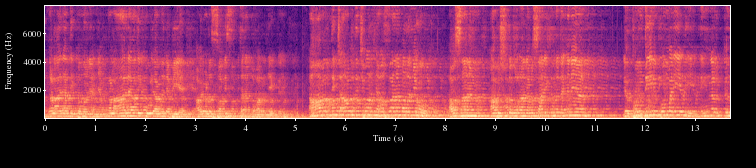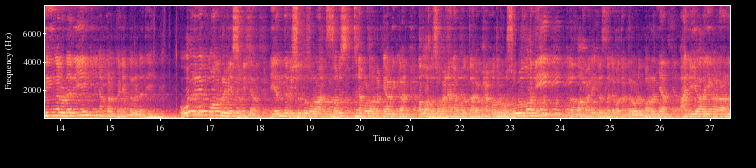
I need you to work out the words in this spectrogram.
നിങ്ങൾ ആരാധിക്കുന്നവനെ ഞങ്ങൾ ആരാധിക്കൂല എന്ന് നബിയെ അവരോട് സവിസ്തരങ്ങ് പറഞ്ഞേക്ക്. ആവർത്തിച്ച് ആവർത്തിച്ച് പറഞ്ഞു അവസാനം പറഞ്ഞു അവസാനം ആ വിശുദ്ധ ഖുർആൻ അവസാനിക്കുന്നത് എങ്ങനെയാണ്? ലക്കും ദീനുക്കും ദീൻ. നിങ്ങൾക്ക് നിങ്ങളുടെ ദീൻ ഞങ്ങൾക്ക് ഞങ്ങളുടെ ദീൻ. ഒരു കോംപ്രമൈസും ഇല്ല എന്ന് വിശുദ്ധ ഖുർആൻ സവിസ്തരമോട് പ്രഖ്യാപിക്കാൻ അല്ലാഹു സുബ്ഹാനഹു വ തആല മുഹമ്മദ് റസൂലുള്ളാഹി സ്വല്ലല്ലാഹു അലൈഹി വസല്ലം തങ്ങളോട് പറഞ്ഞ അനുയായികളാണ്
